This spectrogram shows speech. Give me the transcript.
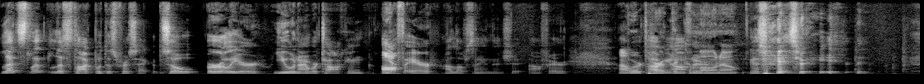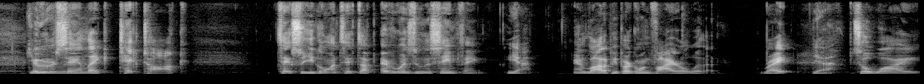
Let's let let's talk about this for a second. So earlier, you and I were talking off air. I love saying that shit off air. Uh, we We'll were part the kimono. That's that's right. and we were saying like TikTok. Tik- So you go on TikTok, everyone's doing the same thing, Yeah, and a lot of people are going viral with it, right? yeah. So why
